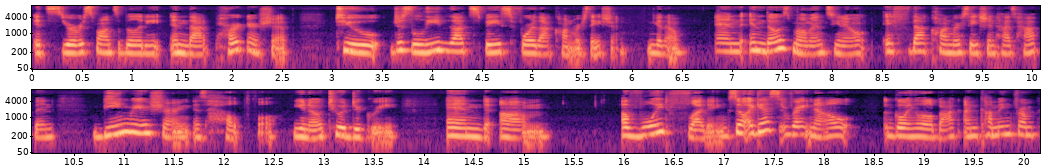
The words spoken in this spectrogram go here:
It's your responsibility in that partnership to just leave that space for that conversation, you know? And in those moments, you know, if that conversation has happened, being reassuring is helpful, you know, to a degree. And um, avoid flooding. So I guess right now, going a little back, I'm coming from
